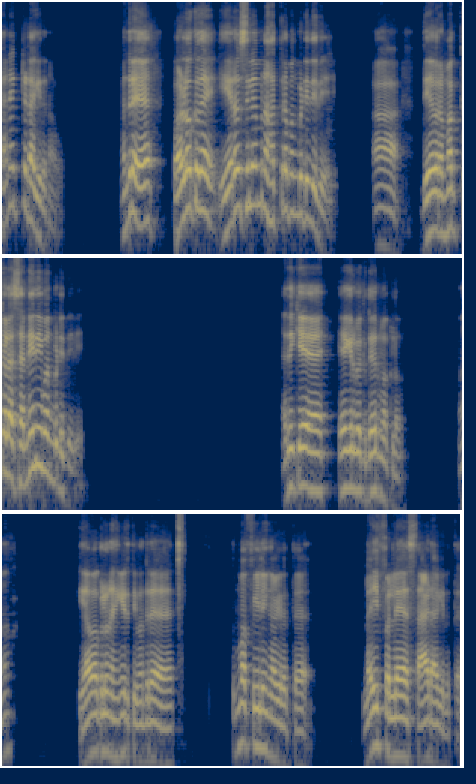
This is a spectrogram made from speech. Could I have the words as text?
ಕನೆಕ್ಟೆಡ್ ಆಗಿದೆ ನಾವು. ಅಂದ್ರೆ ಪರಲೋಕದ ಏರೋಸಲೇಮ್ನ ಹತ್ರ ಬಂದ್ಬಿಟ್ಟಿದೀವಿ ಆ ದೇವರ ಮಕ್ಕಳ ಸನ್ನಿಧಿ ಬಂದ್ಬಿಟ್ಟಿದೀವಿ ಅದಕ್ಕೆ ಹೇಗಿರ್ಬೇಕು ದೇವ್ರ ಮಕ್ಕಳು? ಹ? ಯಾವಾಗ್ಲೂ ಹೆಂಗಿರ್ತೀವಿ ಅಂದ್ರೆ ತುಂಬಾ ಫೀಲಿಂಗ್ ಆಗಿರುತ್ತೆ. ಲೈಫ್ ಅಲ್ಲೇ ಸ್ಯಾಡ್ ಆಗಿರುತ್ತೆ.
